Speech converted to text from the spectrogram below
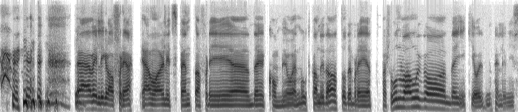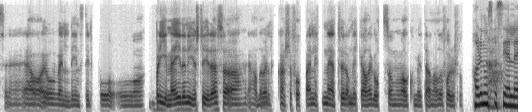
Jeg er veldig glad for det. Jeg var litt spent da, fordi eh, det kom jo en motkandidat, og det ble et personvalg, og det gikk i orden, heldigvis. Eh, Jeg var jo veldig innstilt på å bli med i det nye styret, så jeg hadde vel kanskje fått meg en liten nedtur om det ikke hadde gått som valgkomiteen hadde foreslått. Har du noen spesielle,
